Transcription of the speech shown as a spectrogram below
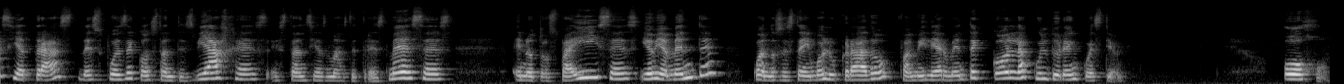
hacia atrás después de constantes viajes, estancias más de tres meses, en otros países y obviamente cuando se está involucrado familiarmente con la cultura en cuestión. Ojo,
